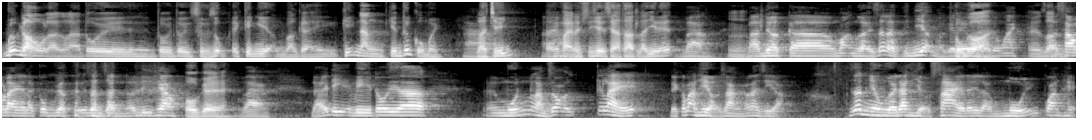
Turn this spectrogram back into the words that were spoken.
bước đầu là là tôi tôi tôi sử dụng cái kinh nghiệm và cái kỹ năng kiến thức của mình À. là chính đấy phải là chia sẻ thật là như thế vâng và được ờ, mọi người rất là tín nhiệm vào cái Ừ. Đúng điều rồi. đấy, đúng không anh dần- và sau này là công việc cũng dần dần nó đi theo ok Vâng. Đấy thì vì tôi ờ, muốn làm rõ cái này ấy, để các bạn hiểu rằng nó là gì ạ? Rất nhiều người đang hiểu sai ở đây là mối quan hệ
